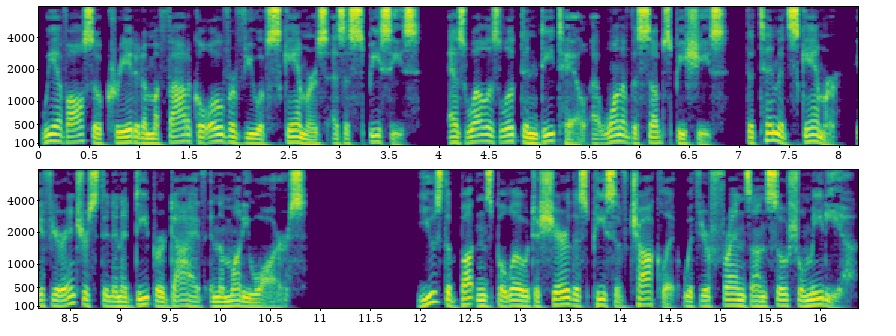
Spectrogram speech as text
We have also created a methodical overview of scammers as a species, as well as looked in detail at one of the subspecies, the timid scammer, if you're interested in a deeper dive in the muddy waters. Use the buttons below to share this piece of chocolate with your friends on social media.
